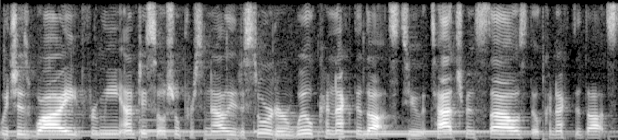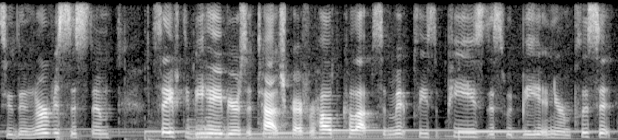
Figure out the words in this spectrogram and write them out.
which is why, for me, antisocial personality disorder will connect the dots to attachment styles, they'll connect the dots to the nervous system, safety behaviors, attach, cry for help, collapse, submit, please appease. This would be in your implicit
